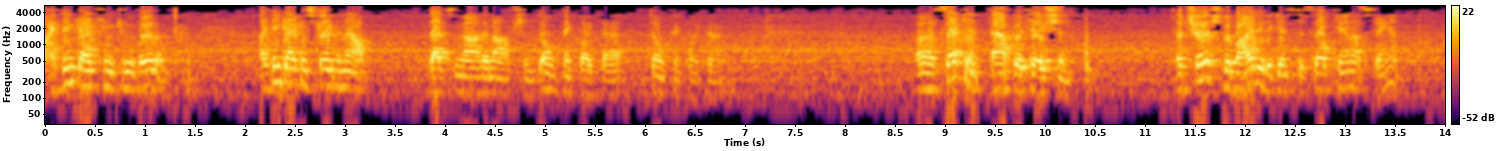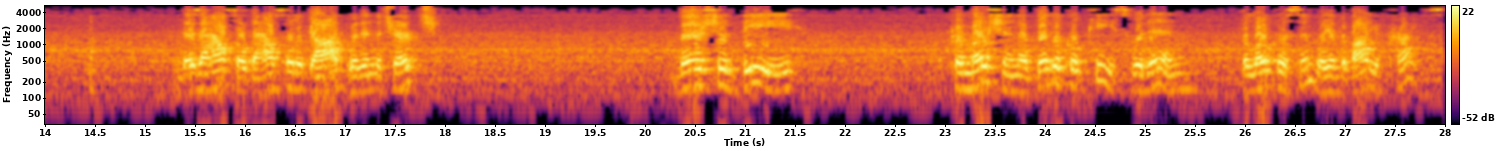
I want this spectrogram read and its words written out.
I think I can convert them. I think I can straighten them out. That's not an option. Don't think like that. Don't think like that. Uh, second application. A church divided against itself cannot stand. There's a household, the household of God within the church. There should be promotion of biblical peace within the local assembly of the body of Christ.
